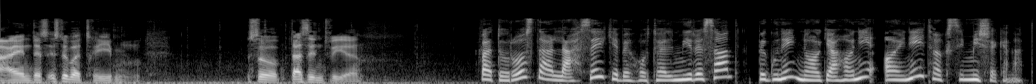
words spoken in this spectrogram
Nein, das ist übertrieben. So, da sind wir. و درست در لحظه ای که به هتل می رسند به گونه ناگهانی آینه تاکسی می شکند.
